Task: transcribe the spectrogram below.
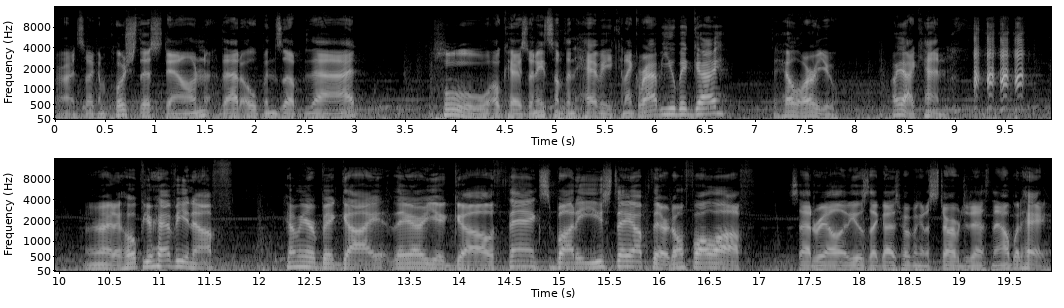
All right, so I can push this down. That opens up that. Ooh, okay, so I need something heavy. Can I grab you, big guy? The hell are you? Oh, yeah, I can. All right, I hope you're heavy enough. Come here, big guy. There you go. Thanks, buddy. You stay up there. Don't fall off. Sad reality is that guy's probably going to starve to death now, but hey,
